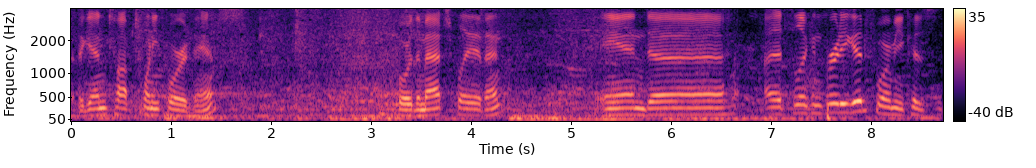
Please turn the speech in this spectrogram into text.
Again, top 24 advance for the match play event. And uh, it's looking pretty good for me because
